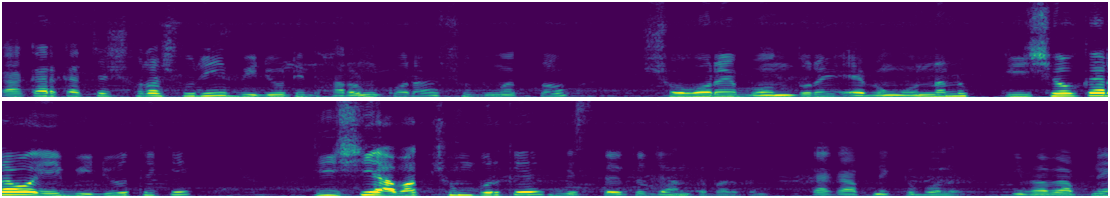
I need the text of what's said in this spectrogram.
কাকার কাছে সরাসরি ভিডিওটি ধারণ করা শুধুমাত্র শহরে বন্দরে এবং অন্যান্য কৃষকেরাও এই ভিডিও থেকে কৃষি আবাদ সম্পর্কে বিস্তারিত জানতে পারবেন। কাকা, আপনি একটু বলেন, কীভাবে আপনি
